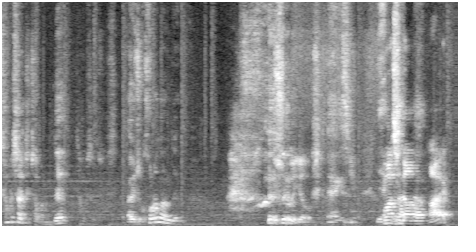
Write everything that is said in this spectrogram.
삼겹살 때 잡았는데. 네? 아유, 저 코로나인데. 술로 이어. 네, 알겠습니다. 예, 고맙습니다. 감사합니다. 아.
